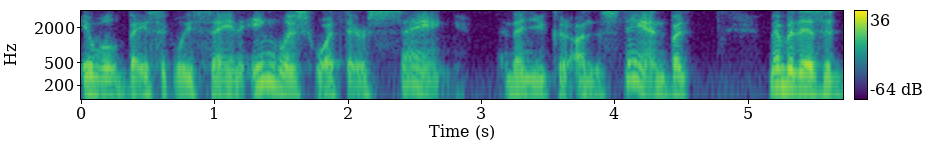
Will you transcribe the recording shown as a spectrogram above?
it will basically say in English what they're saying, and then you could understand. But remember, there's a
